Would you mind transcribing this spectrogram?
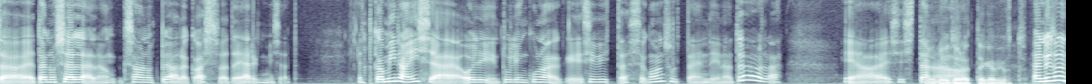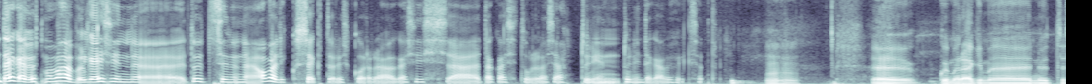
ja tänu sellele on saanud peale kasvada järgmised. et ka mina ise olin, tulin kunagi Civitasse konsultandina tööle ja siis täna. ja nüüd oled tegevjuht? nüüd olen tegevjuht, ma vahepeal käisin, äh, töötasin avalikus sektoris korra, aga siis äh, tagasi tulles jah, tulin, tulin tegevjuhiks, et mm. -hmm. kui me räägime nüüd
